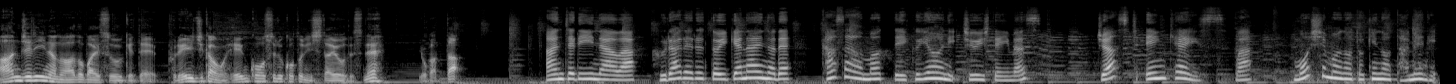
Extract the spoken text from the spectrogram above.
アンジェリーナのアドバイスを受けてプレイ時間を変更することにしたようですね。よかった。アンジェリーナは振られるといけないので傘を持っていくように注意しています just in case はもしもの時のために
